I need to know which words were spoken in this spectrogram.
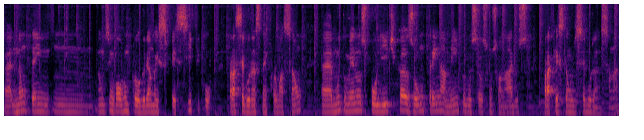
é, não tem um, não desenvolve um programa específico para a segurança da informação, é, muito menos políticas ou um treinamento dos seus funcionários para a questão de segurança, né?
